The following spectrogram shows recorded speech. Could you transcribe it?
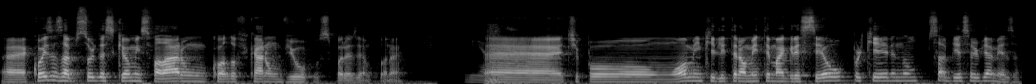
É, coisas absurdas que homens falaram quando ficaram viúvos, por exemplo, né? É, tipo, um homem que literalmente emagreceu porque ele não sabia servir a mesa.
